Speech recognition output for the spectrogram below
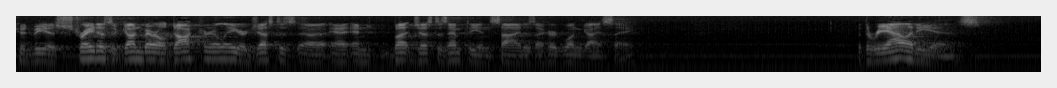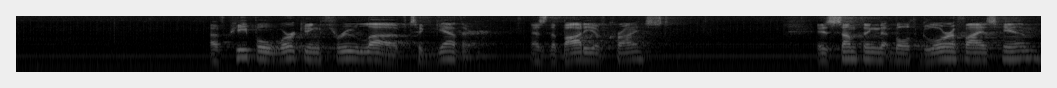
could be as straight as a gun barrel doctrinally, or just as, uh, and, but just as empty inside, as I heard one guy say. But the reality is, of people working through love together as the body of Christ is something that both glorifies Him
